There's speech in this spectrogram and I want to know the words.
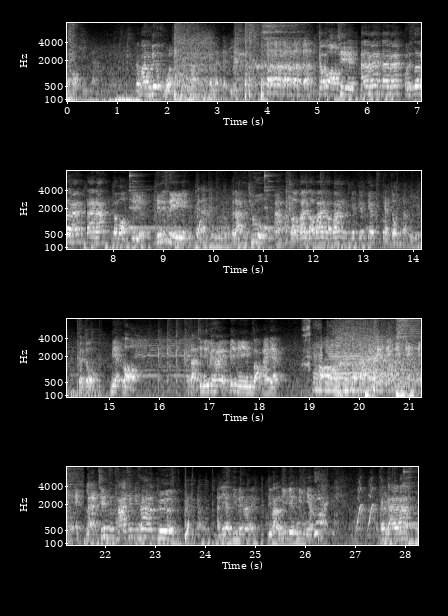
กระบอกฉีดน้3แต่บ้านกูเรียกขวดำก็แล้วแต่พี่ กระบอกฉีดได้ไหมได้ไหมโปรดิวเซอร์ได้ไหมได้นะ กระบอกฉีดชิ้นที่สี่กระดาษทิชชู่กระดาษทิชชู่อะเอาต่อไปต่อไปต่อไปเก็บเก็บเก็บกระจกครับพี่กระจกเนี่ยหลอกไอ้สัตว์ชิ้นนี้ไม่ให้ไม่มีมึงสองไงเนี่ย และชิ้นสุดท้ายชิ้นที่ห้านั่นคือกันไกลอันนี้พี่ไม่ให้ ที่บ้านพี่เรียกมีดเนี้ยกันไกลนะเอ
